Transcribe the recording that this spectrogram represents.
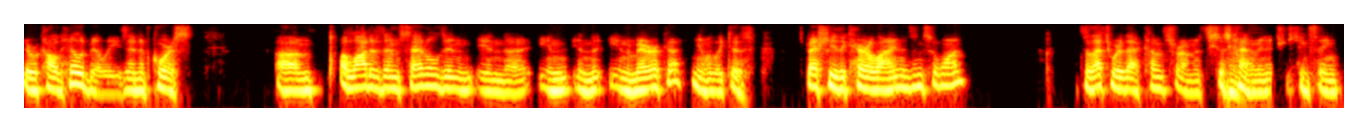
they, were called hillbillies. And of course, um, a lot of them settled in in uh, in in the, in America, you know, like especially the Carolinas and so on. So that's where that comes from. It's just Hmm. kind of an interesting thing.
